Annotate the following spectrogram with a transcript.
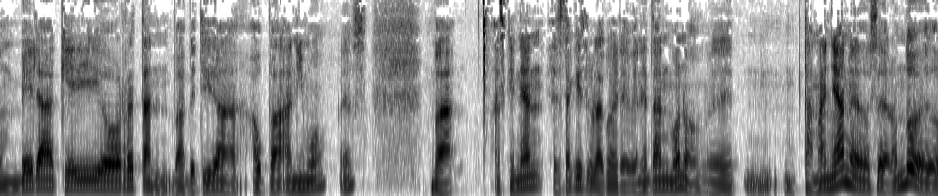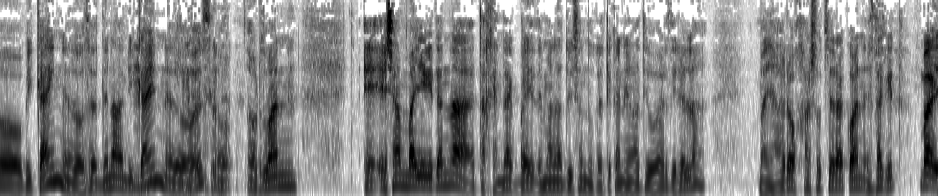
onberakeri horretan ba beti da haupa animo ez ba azkenean ez dakizulako ere benetan, bueno, e, tamainan edo zer ondo, edo bikain, edo zer dena bikain, edo ez, O- orduan e, esan bai egiten da, eta jendeak bai demandatu izan du kritika negatibo behar direla, baina gero jasotzerakoan ez dakit, Bai,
